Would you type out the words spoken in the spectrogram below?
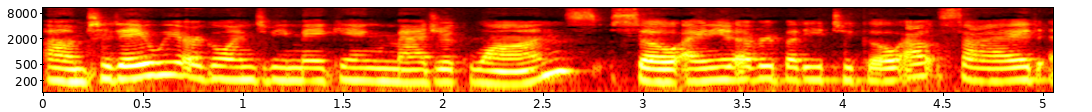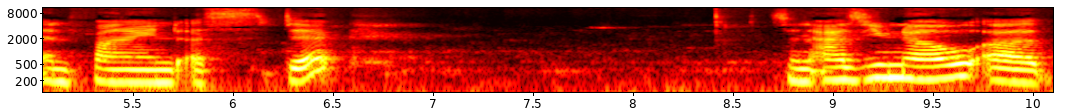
Um, today we are going to be making magic wands. So I need everybody to go outside and find a stick. So, and as you know, uh,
